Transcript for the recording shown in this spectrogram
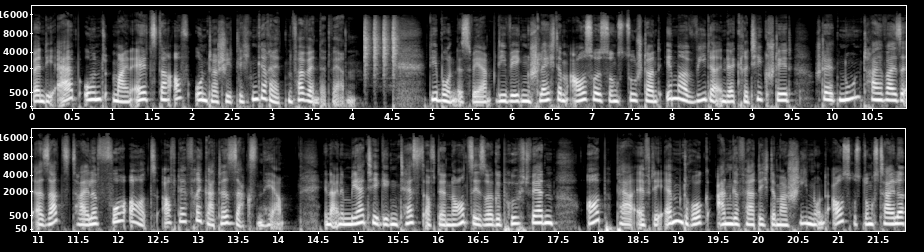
wenn die App und Mein Elster auf unterschiedlichen Geräten verwendet werden. Die Bundeswehr, die wegen schlechtem Ausrüstungszustand immer wieder in der Kritik steht, stellt nun teilweise Ersatzteile vor Ort auf der Fregatte Sachsen her. In einem mehrtägigen Test auf der Nordsee soll geprüft werden, ob per FDM-Druck angefertigte Maschinen und Ausrüstungsteile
